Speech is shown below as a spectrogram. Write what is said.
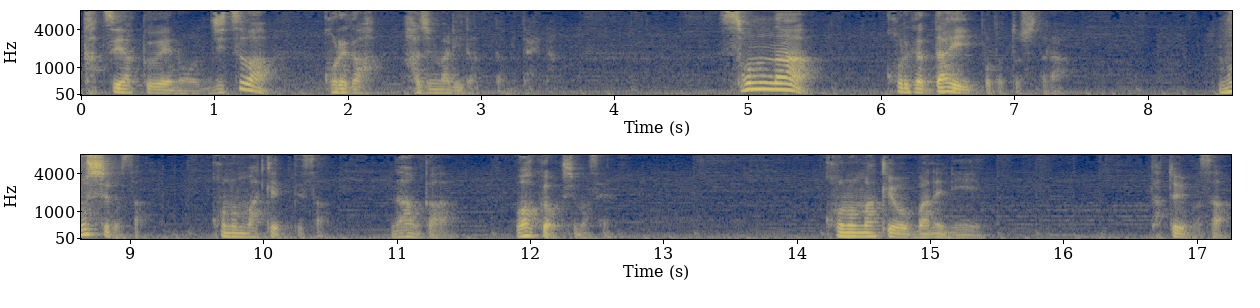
ー、活躍への実はこれが始まりだった。そんなこれが第一歩だとしたらむしろさこの負けってさなんかワクワクしません？この負けをバネに例えばさ、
